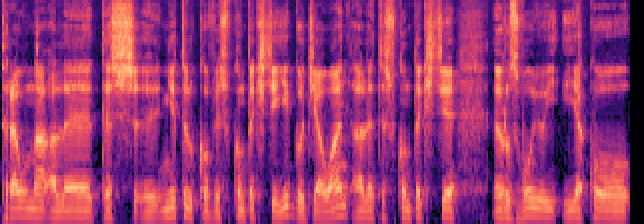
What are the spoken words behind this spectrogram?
Trauna, ale też nie tylko wiesz, w kontekście jego działań, ale też w kontekście rozwoju jako,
